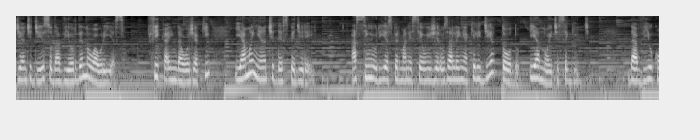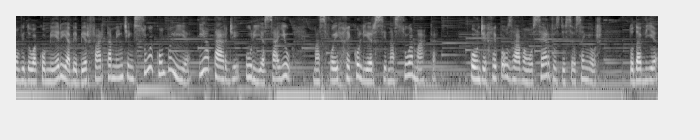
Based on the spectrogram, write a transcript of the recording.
Diante disso, Davi ordenou a Urias: Fica ainda hoje aqui e amanhã te despedirei. Assim Urias permaneceu em Jerusalém aquele dia todo e a noite seguinte. Davi o convidou a comer e a beber fartamente em sua companhia, e à tarde Urias saiu, mas foi recolher-se na sua maca onde repousavam os servos de seu senhor. Todavia,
